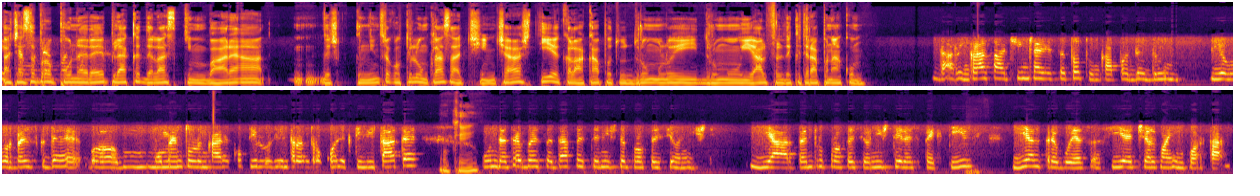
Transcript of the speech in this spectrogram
această propunere pleacă de la schimbarea deci când intră copilul în clasa a 5 știe că la capătul drumului drumul e altfel decât era până acum. Dar în clasa a cincea este tot un capăt de drum. Eu vorbesc de uh, momentul în care copilul intră într-o colectivitate okay. unde trebuie să dea peste niște profesioniști. Iar pentru profesioniștii respectivi, el trebuie să fie cel mai important.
